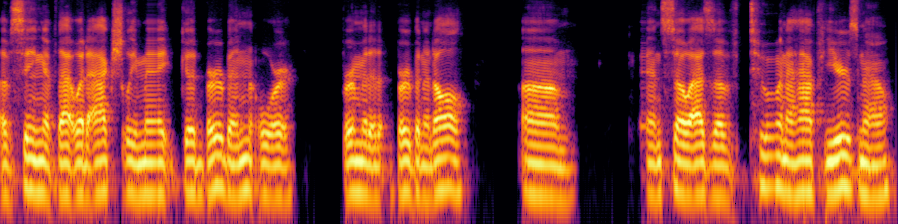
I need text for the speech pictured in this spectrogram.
of seeing if that would actually make good bourbon or bourbon bourbon at all. Um, and so, as of two and a half years now,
